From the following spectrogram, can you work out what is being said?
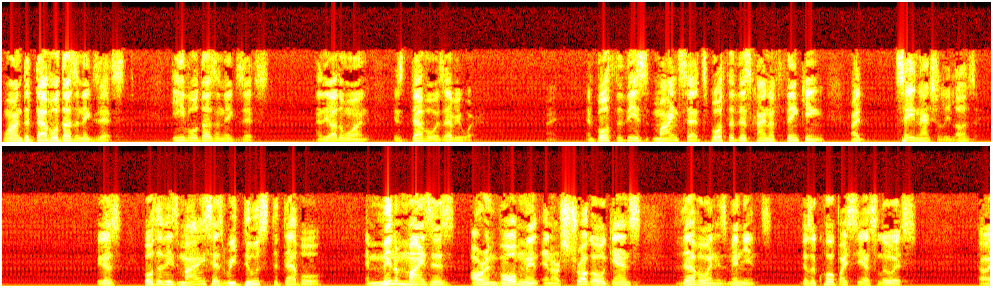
One, the devil doesn't exist. Evil doesn't exist. And the other one is devil is everywhere. Right? And both of these mindsets, both of this kind of thinking, right, Satan actually loves it. Because both of these mindsets reduce the devil and minimizes our involvement and our struggle against the devil and his minions. There's a quote by C.S. Lewis uh,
